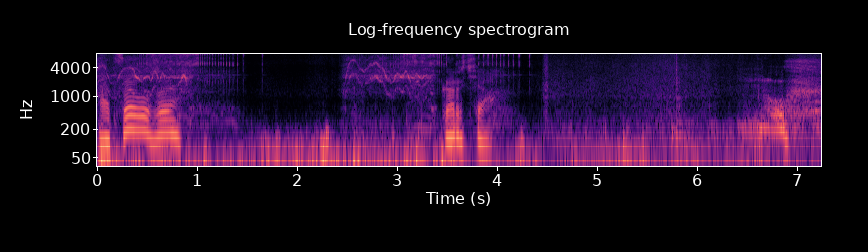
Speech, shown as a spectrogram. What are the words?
А це вже карча. Ух.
